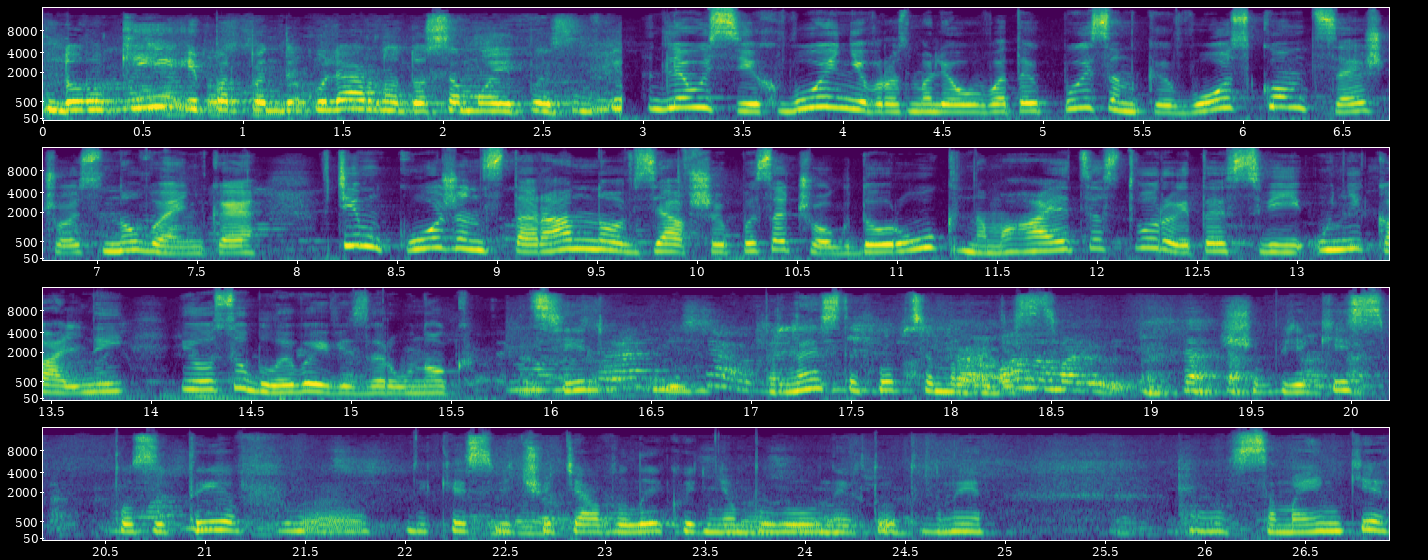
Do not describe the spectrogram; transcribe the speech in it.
до руки і перпендикулярно до самої писанки. Для усіх воїнів розмальовувати писанки воском це щось новеньке. Втім, кожен старанно взявши писачок до рук, намагається створити свій унікальний і особливий візерунок. Ціль принести хлопцям радість, щоб якийсь позитив, е, якесь відчуття Великодня було у них тут. Вони е, саменькі,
